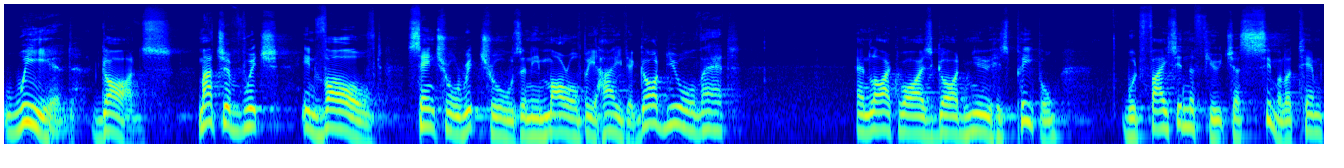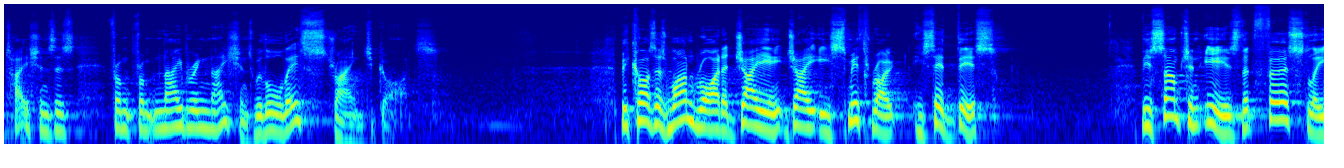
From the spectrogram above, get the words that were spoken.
weird gods, much of which involved sensual rituals and immoral behaviour. God knew all that. And likewise, God knew his people would face in the future similar temptations as from, from neighbouring nations with all their strange gods. Because, as one writer, J.E. Smith, wrote, he said this the assumption is that, firstly,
